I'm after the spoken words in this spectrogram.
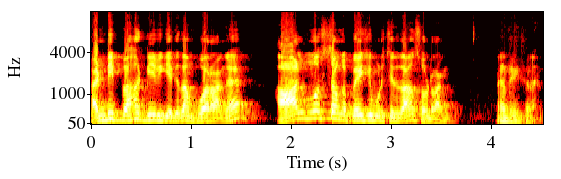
கண்டிப்பாக டிவி கேட்க தான் போகிறாங்க ஆல்மோஸ்ட் அவங்க பேசி முடிச்சிட்டு தான் சொல்கிறாங்க நன்றி சார்.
